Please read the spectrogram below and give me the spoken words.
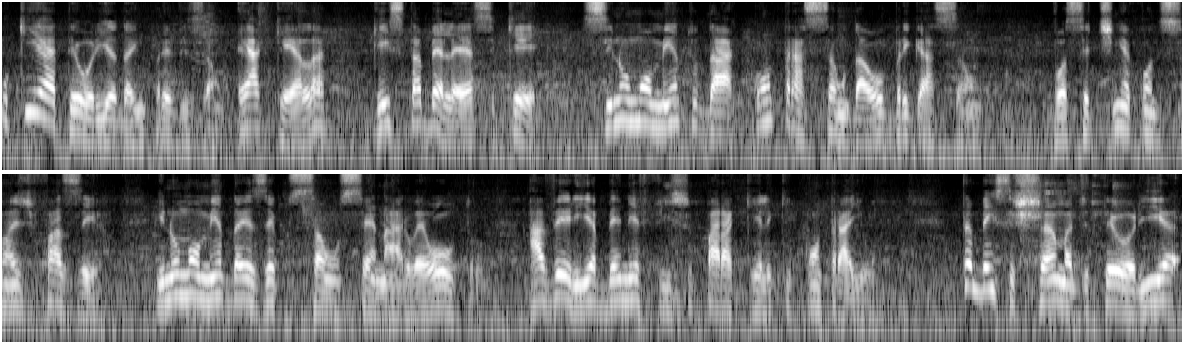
O que é a teoria da imprevisão? É aquela que estabelece que, se no momento da contração da obrigação você tinha condições de fazer e no momento da execução o cenário é outro, haveria benefício para aquele que contraiu. Também se chama de teoria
